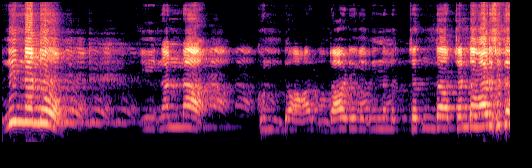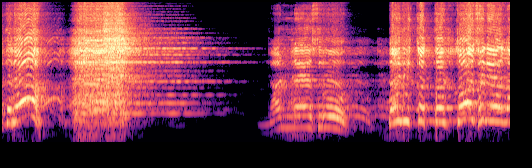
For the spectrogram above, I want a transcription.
ನಿನ್ನನ್ನು ಈ ನನ್ನ ಗುಂಡ ಗುಂಡಾಡಿಗೆ ನಿನ್ನನ್ನು ಚಂದ ಚಂಡವಾಡಿಸುತ್ತಿದ್ದರೆ ನನ್ನ ಹೆಸರು ತನಿಖ ತೋಷಣೆ ಅಲ್ಲ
